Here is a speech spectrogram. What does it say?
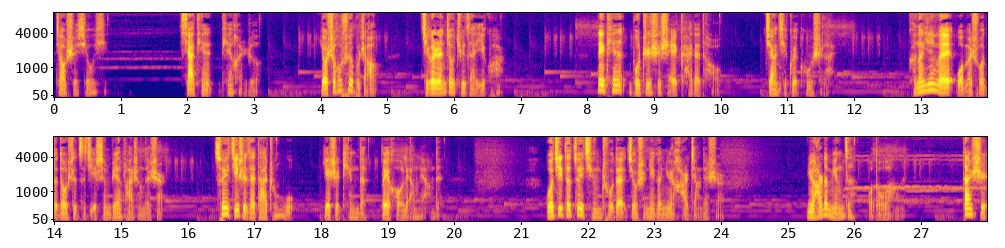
教室休息。夏天天很热，有时候睡不着，几个人就聚在一块儿。那天不知是谁开的头，讲起鬼故事来。可能因为我们说的都是自己身边发生的事儿，所以即使在大中午，也是听得背后凉凉的。我记得最清楚的就是那个女孩讲的事儿。女孩的名字我都忘了，但是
